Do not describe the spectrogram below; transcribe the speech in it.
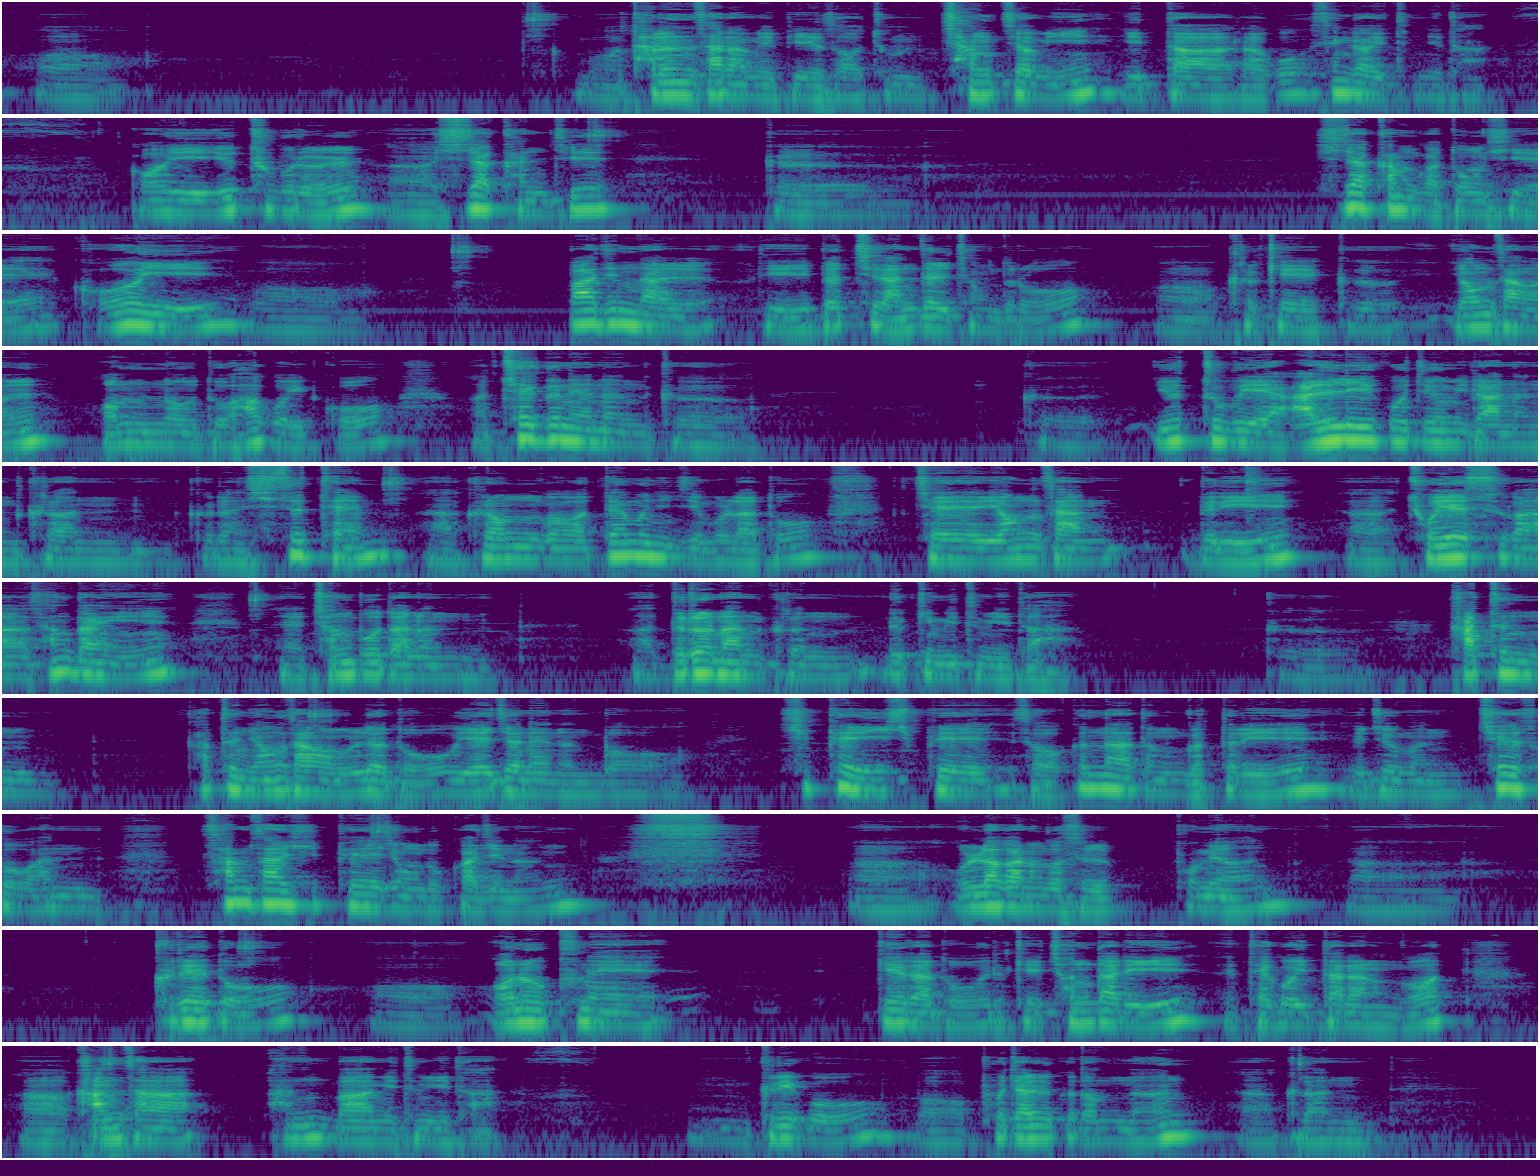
다른 사람에 비해서 좀 장점이 있다라고 생각이 듭니다. 거의 유튜브를 어, 시작한 지 그 시작함과 동시에 거의 뭐 빠진 날이 며칠 안 될 정도로 어 그렇게 그 영상을 업로드하고 있고 어 최근에는 그, 그 유튜브의 알리고즘이라는 그런 그런 시스템 아, 그런 것 때문인지 몰라도 제 영상들이 어, 조회수가 상당히 예, 전보다는 아, 늘어난 그런 느낌이 듭니다. 그 같은 같은 영상을 올려도 예전에는 뭐 10회, 20회에서 끝나던 것들이 요즘은 최소 한 3, 40회 정도까지는 어, 올라가는 것을 보면 그래도 어, 느 분에게라도 이렇게 전달이 되고 있다는 것 어, 감사한 마음이 듭니다. 음, 그리고 뭐 보잘것없는 어, 그런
